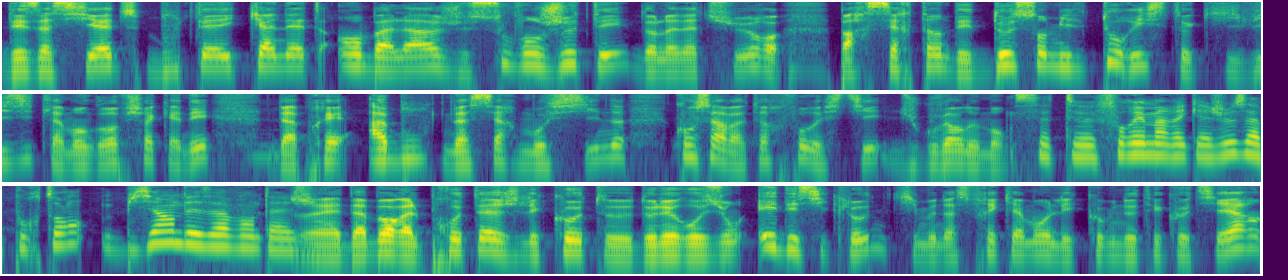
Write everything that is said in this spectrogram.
Des assiettes, bouteilles, canettes, emballages, souvent jetés dans la nature par certains des 200 000 touristes qui visitent la mangrove chaque année, d'après Abou Nasser Mossine, conservateur forestier du gouvernement. Cette euh, forêt marécageuse a pourtant bien des avantages. Ouais, D'abord, elle protège les côtes de l'érosion et des cyclones qui menacent fréquemment les communautés côtières.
